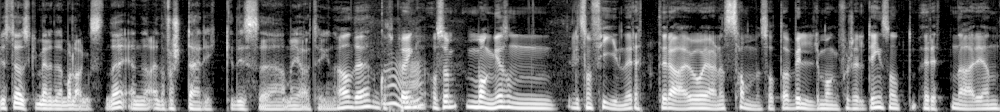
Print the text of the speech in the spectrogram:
hvis du ønsker mer enn den balansen der, enn, enn å forsterke disse maillard-tingene. Ja, det er et godt Ah. poeng. Også mange sånn, litt sånn fine retter er jo gjerne sammensatt av veldig mange forskjellige ting, sånn at retten er i en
